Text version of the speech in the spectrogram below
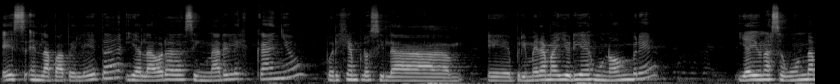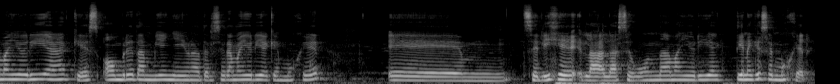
Es en la papeleta y a la hora de asignar el escaño, por ejemplo, si la eh, primera mayoría es un hombre y hay una segunda mayoría que es hombre también y hay una tercera mayoría que es mujer, eh, se elige la, la segunda mayoría, tiene que ser mujer.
